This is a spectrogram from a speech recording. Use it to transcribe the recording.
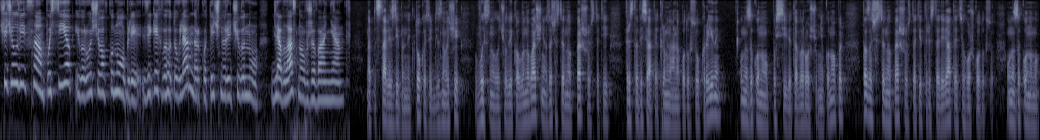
що чоловік сам посіяв і вирощував коноплі, з яких виготовляв наркотичну речовину для власного вживання. На підставі зібраних доказів дізнавачі висунули чоловіка обвинувачення за частиною 1 статті 310 Кримінального кодексу України у незаконному посіві та вирощуванні конопель та за частиною 1 статті 309 цього ж кодексу у незаконному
